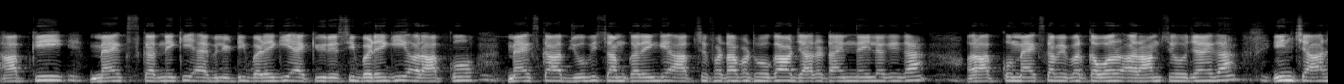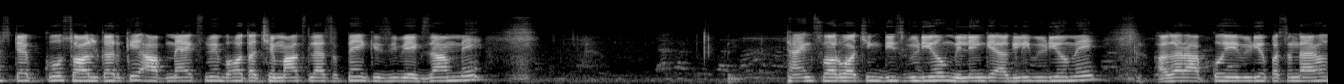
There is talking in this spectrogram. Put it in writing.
आपकी मैक्स करने की एबिलिटी बढ़ेगी, एक्यूरेसी बढ़ेगी और आपको मैक्स का आप जो भी सम करेंगे, आपसे फटाफट होगा और ज़्यादा टाइम नहीं लगेगा और आपको मैथ्स का पेपर कवर आराम से हो जाएगा। इन चार स्टेप को सॉल्व करके आप मैथ्स में बहुत अच्छे मार्क्स ला सकते हैं किसी भी एग्ज़ाम में। Thanks for watching this video मिलेंगे अगली वीडियो में। अगर आपको ये वीडियो पसंद आया हो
